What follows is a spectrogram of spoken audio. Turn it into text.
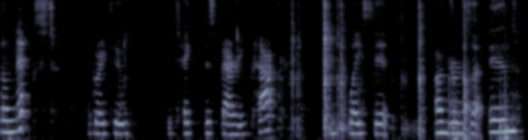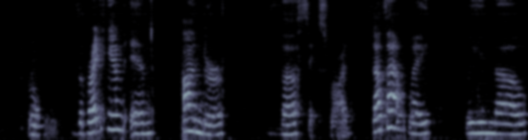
So next, I'm going to take this battery pack and place it under the end, the, the right hand end under the six rod. So that way we know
